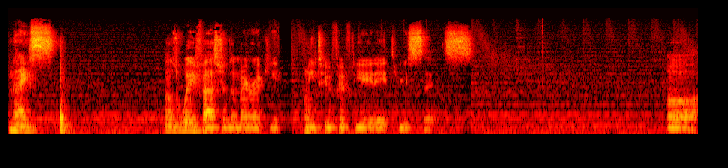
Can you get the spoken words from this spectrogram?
nice. That was way faster than my recce. 2258.836. Oh.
